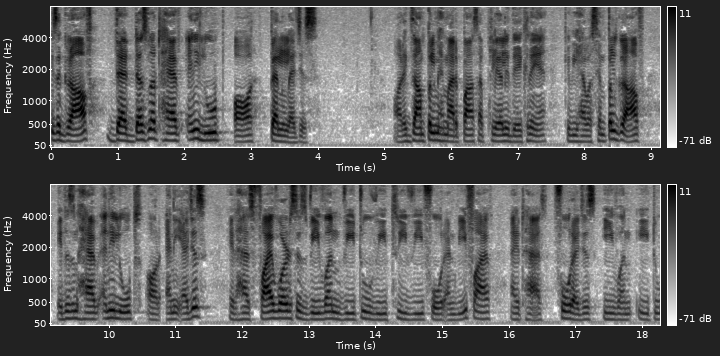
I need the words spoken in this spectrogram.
is a graph that does not have any loop اور پیرل ایجز اور ایگزامپل میں ہمارے پاس آپ کلیئرلی دیکھ رہے ہیں کہ we have a simple graph it doesn't have any loops اور any edges it has five vertices V one V two V three V four and V five and it has four edges E one E two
